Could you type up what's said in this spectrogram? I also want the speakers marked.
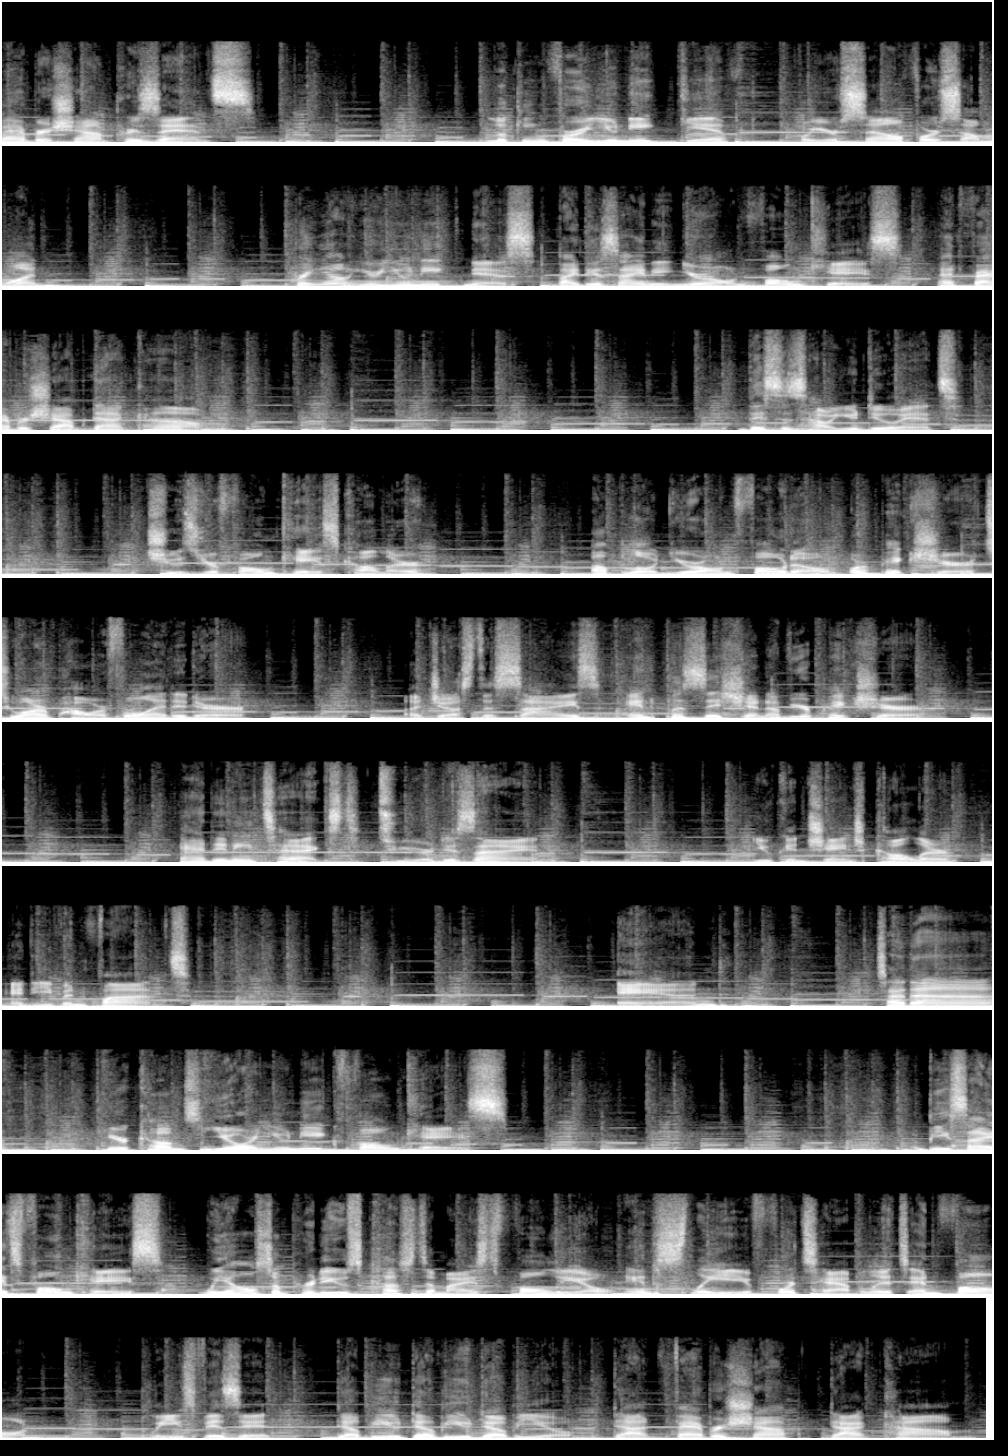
Speaker 1: FabriShop presents. Looking for a unique gift for yourself or someone? Bring out your uniqueness by designing your own phone case at FabriShop.com. This is how you do it. Choose your phone case color. Upload your own photo or picture to our powerful editor. Adjust the size and position of your picture. Add any text to your design. You can change color and even font. And ta-da! Here comes your unique phone case. Besides phone case, we also produce customized folio and sleeve for tablet and phone. Please visit www.fabrishop.com.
